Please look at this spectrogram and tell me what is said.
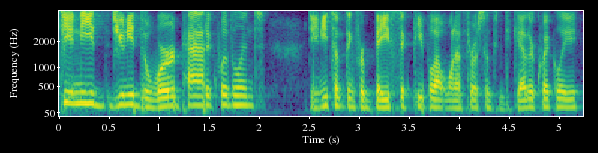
do you need do you need the WordPad equivalent? Do you need something for basic people that want to throw something together quickly?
